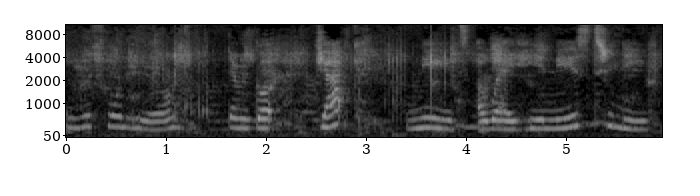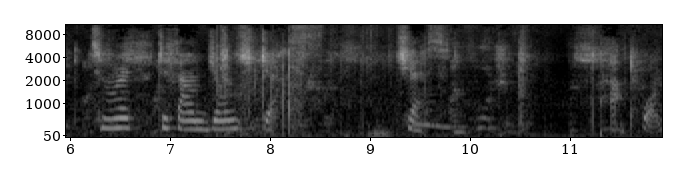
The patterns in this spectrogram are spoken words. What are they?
This one here. Then we got Jack needs a way. He needs to leave tomorrow to find John's chest. Chest. At one.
